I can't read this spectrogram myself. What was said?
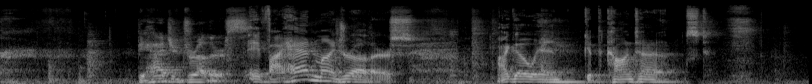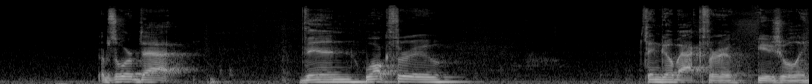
If you had your druthers, If I had my druthers, I go in, get the context, absorb that, then walk through, then go back through usually,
